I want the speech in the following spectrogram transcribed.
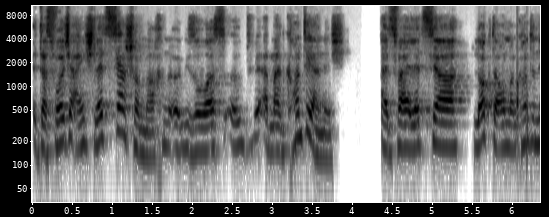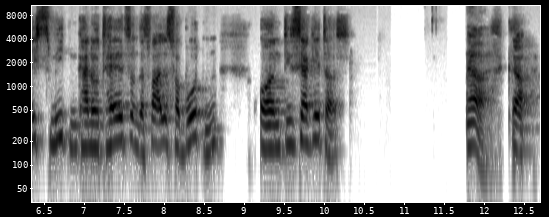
das wollte ich eigentlich letztes Jahr schon machen, irgendwie sowas. Irgendwie, man konnte ja nicht. Also es war ja letztes Jahr Lockdown, man konnte nichts mieten, keine Hotels und das war alles verboten. Und dieses Jahr geht das. Ja, ja.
